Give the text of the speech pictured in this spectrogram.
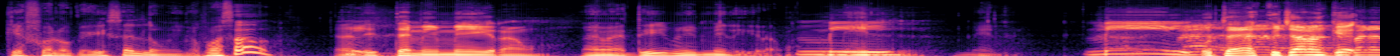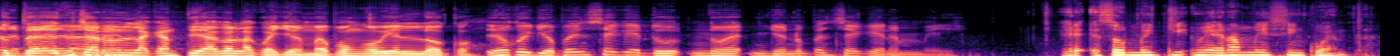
que fue lo que hice el domingo pasado. Te metiste mil miligramos. Me metí mil miligramos. Mil. Mil. Mil. Ustedes escucharon que espérate, ustedes espérate, escucharon espérate. la cantidad con la cual yo me pongo bien loco. Yo, yo pensé que tú, no, yo no pensé que eran mil. Eh, Esos mil eran 1050.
